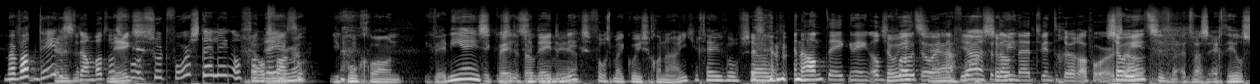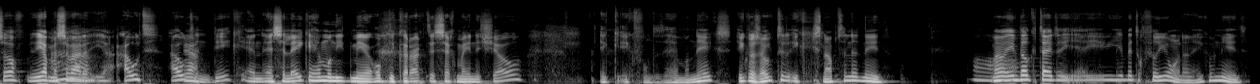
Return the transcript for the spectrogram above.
Maar wat En deden ze dan? Wat was niks. voor een soort voorstelling? Of Geld wat deden vangen. Je kon gewoon, ik weet niet eens, Ik weet ze, het ze deden niks. Volgens mij kon je ze gewoon een handje geven of zo. ze? Een handtekening op de Zoiets, foto en daar vroegen Ja, ze dan zoiets. eh, 20 euro voor. of zo. Zoiets. Het, wa- het was echt heel soft. Ja, maar ze Ah. waren ja, oud, oud Ja. en dik. En, en ze leken helemaal niet meer op de karakters zeg maar, in de show. Ik, ik vond het helemaal niks. Ik was ook te, ik, ik snapte het niet. Oh. Maar in welke tijd? Je, bent toch veel jonger dan ik, of niet?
